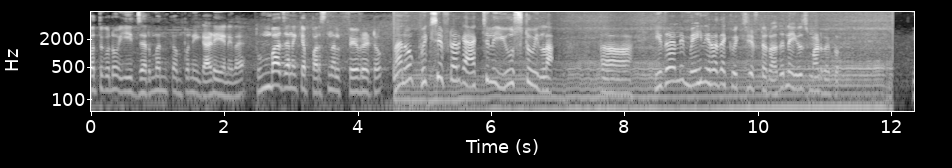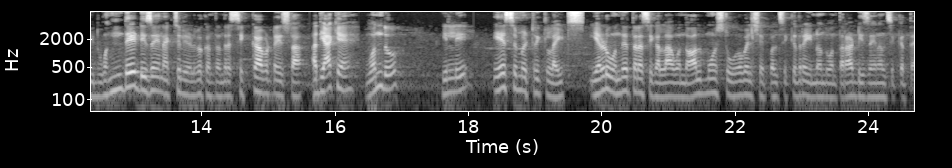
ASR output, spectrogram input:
ಇವತ್ತಿಗೂ ಈ ಜರ್ಮನ್ ಕಂಪನಿ ಗಾಡಿ ಏನಿದೆ, ತುಂಬಾ ಜನಕ್ಕೆ ಪರ್ಸನಲ್ ಫೇವ್ರೇಟು ನಾನು ಕ್ವಿಕ್ ಶಿಫ್ಟರ್ಗೆ ಆ್ಯಕ್ಚುಲಿ ಯೂಸ್ ಟು ಇಲ್ಲ. ಇದರಲ್ಲಿ ಮೇಯ್ನ್ ಇರೋದೇ ಕ್ವಿಕ್ ಶಿಫ್ಟರು ಅದನ್ನೇ ಯೂಸ್ ಮಾಡಬೇಕು. ಇದು ಒಂದೇ ಡಿಸೈನ್ ಆ್ಯಕ್ಚುಲಿ ಹೇಳ್ಬೇಕಂತಂದ್ರೆ ಸಿಕ್ಕಾಪಟ್ಟೆ ಇಷ್ಟ. ಅದು ಯಾಕೆ ಒಂದು, ಇಲ್ಲಿ ಎಸಿಮೆಟ್ರಿಕ್ ಲೈಟ್ಸ್ ಎರಡು ಒಂದೇ ಥರ ಸಿಗಲ್ಲ, ಒಂದು ಆಲ್ಮೋಸ್ಟ್ ಓವೆಲ್ ಶೇಪಲ್ಲಿ ಸಿಕ್ಕಿದ್ರೆ ಇನ್ನೊಂದು ಒಂಥರ ಡಿಸೈನಲ್ಲಿ ಸಿಕ್ಕುತ್ತೆ.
